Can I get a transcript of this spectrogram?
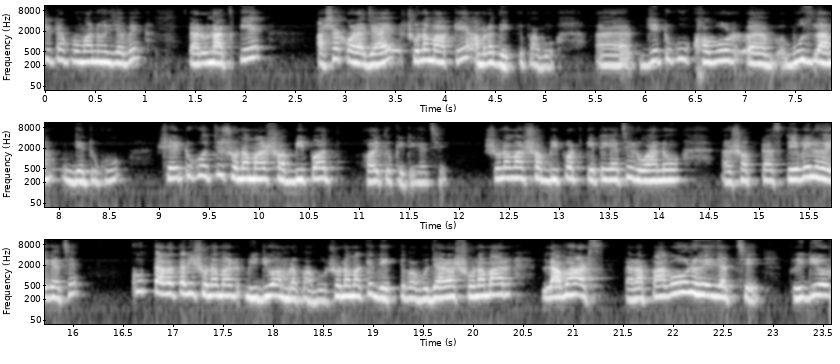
সেটা প্রমাণ হয়ে যাবে। কারণ আজকে আশা করা যায় সোনামাকে আমরা দেখতে পাবো। যেটুকু খবর বুঝলাম যেটুকু সেটুকু হচ্ছে সোনামার সব বিপদ হয়তো কেটে গেছে। সোনামার সব বিপদ কেটে গেছে রোহানো সবটা স্টেবেল হয়ে গেছে। খুব তাড়াতাড়ি সোনামার ভিডিও আমরা পাবো। সোনামাকে দেখতে পাবো। যারা সোনামার লাভার্স তারা পাগল হয়ে যাচ্ছে। ভিডিওর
